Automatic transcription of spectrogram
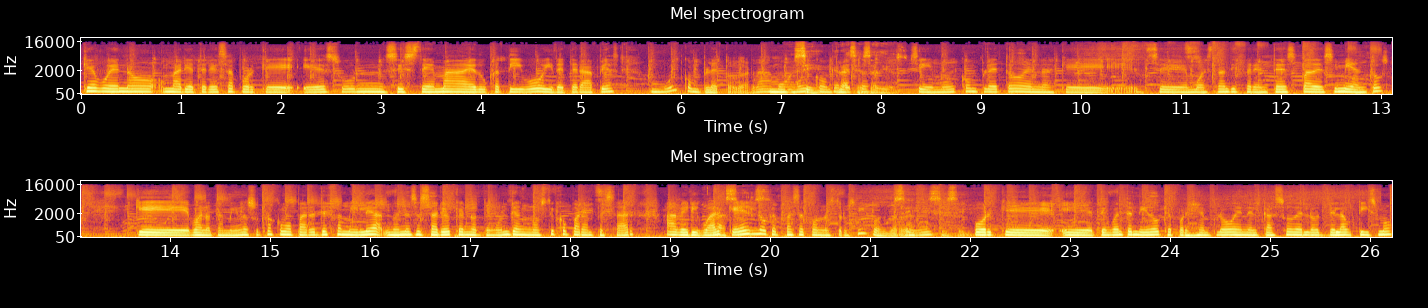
Qué bueno, María Teresa, porque es un sistema educativo y de terapias muy completo, ¿verdad? Muy, sí, completo. gracias a Dios. Sí, muy completo en el que se muestran diferentes padecimientos que, bueno, también nosotros como padres de familia no es necesario que no tenga un diagnóstico para empezar a averiguar qué es. lo que pasa con nuestros hijos, ¿verdad? Sí, sí, sí. Porque eh, tengo entendido que, por ejemplo, en el caso de lo, del autismo,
